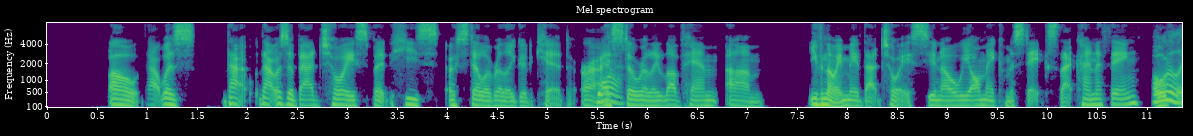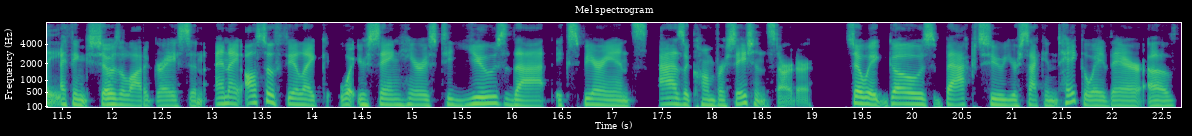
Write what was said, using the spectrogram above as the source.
"Oh, that was that that was a bad choice, but he's still a really good kid, or I still really love him, um, even though he made that choice." You know, we all make mistakes, that kind of thing. Totally. I think shows a lot of grace. And and I also feel like what you're saying here is to use that experience as a conversation starter. So it goes back to your second takeaway there of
